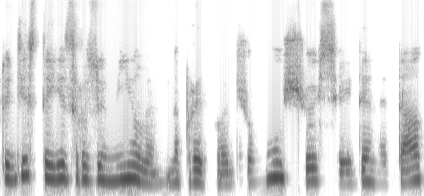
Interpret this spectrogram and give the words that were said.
тоді стає зрозумілим, наприклад, чому щось йде не так,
